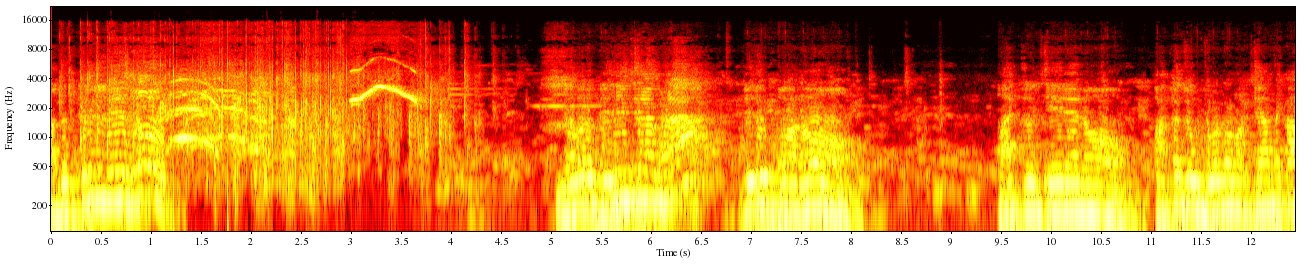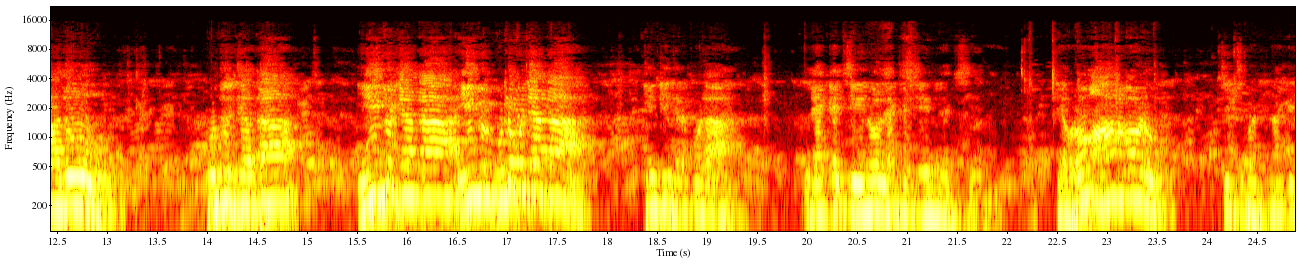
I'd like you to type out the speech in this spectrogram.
అది తిరిగి లేదు. ఎవరు బెదిరించినా కూడా ఎదుర్కోను పార్టీలో చేరాను. పక్క చూపు చూడడం నాకు చేత కాదు. కుటుంబ చేత ఈగుడు చేత ఈగుడు కుటుంబం చేత తిట్టించిన కూడా లెక్క చేయను లెక్క చేయను లెక్క చేయను. ఎవరో మహానుభావుడు. चिप्स बनाना है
